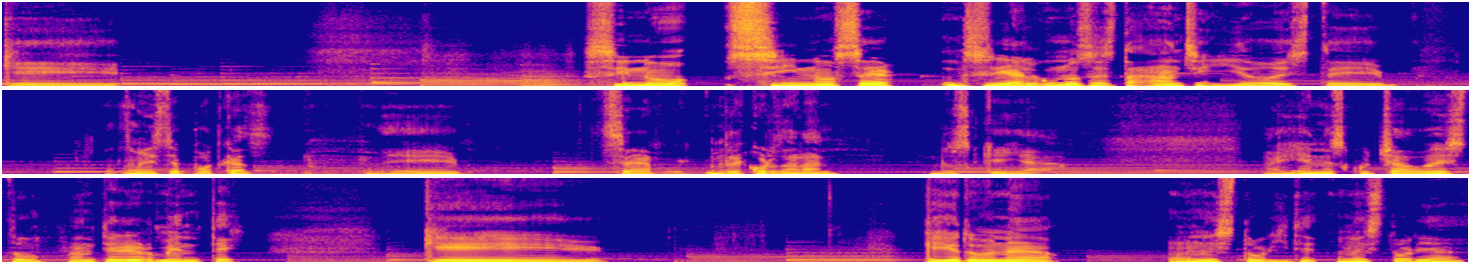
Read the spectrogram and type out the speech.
que si no, si no sé, si algunos han seguido este, este podcast, eh, se recordarán los que ya hayan escuchado esto anteriormente, que que yo tuve una, una historia, una historia,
